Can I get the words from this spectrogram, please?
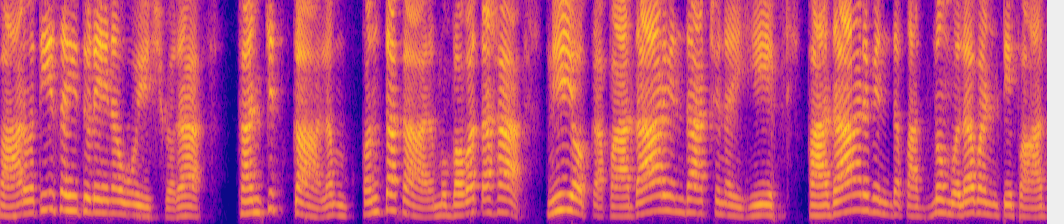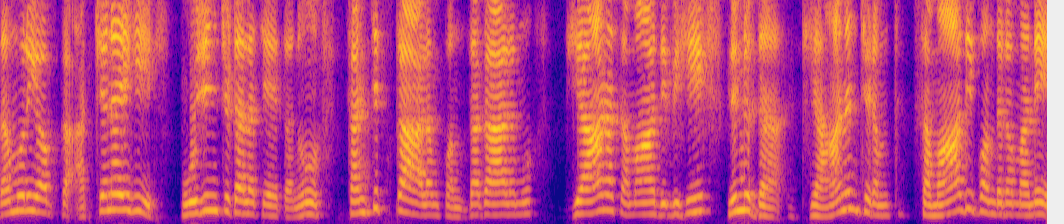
పార్వతీ సహితుడైన ఓ ఈశ్వర కంచిత్ కాలం కొంతకాలము భవత నీ యొక్క పాదారవిందార్చనై పాదారవింద పద్మముల వంటి పాదముల యొక్క అర్చనై పూజించుటల చేతను కంచిత్ కాలం కొంతకాలము ధ్యాన సమాధిభి నిన్ను ధ్యానించడం సమాధి పొందడం అనే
